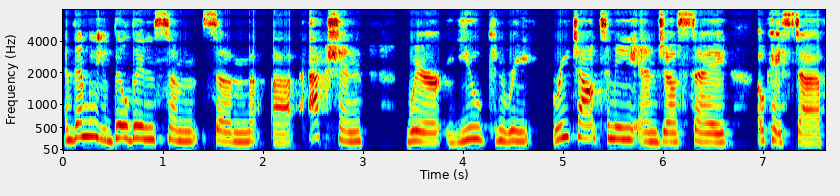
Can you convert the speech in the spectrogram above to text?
And then we build in some some uh, action where you can re- reach out to me and just say, okay, Steph,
